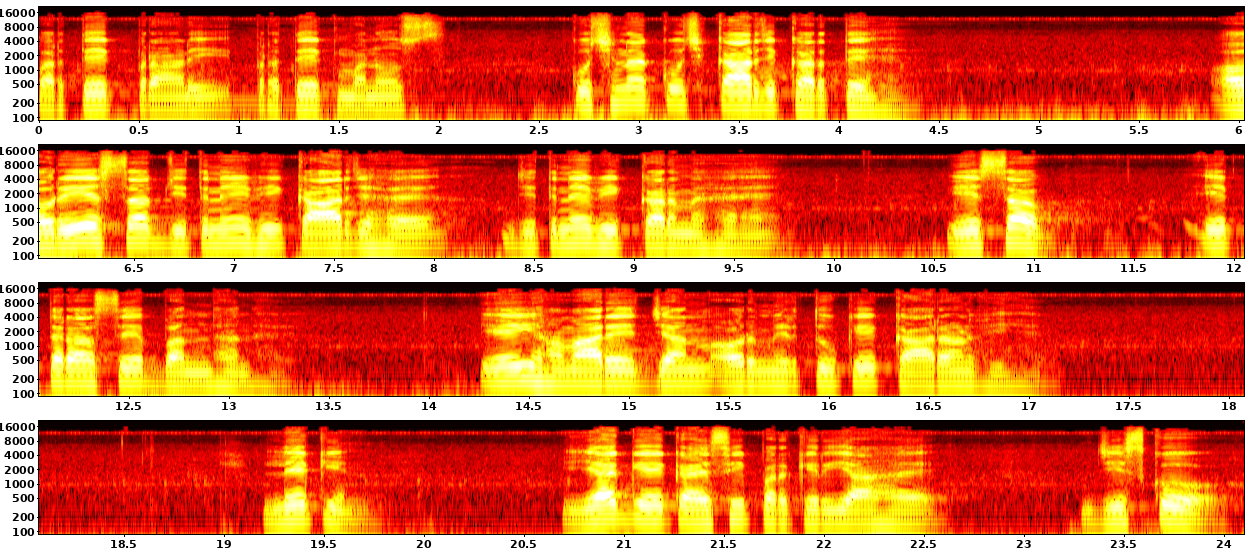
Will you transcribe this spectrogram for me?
प्रत्येक प्राणी, प्रत्येक मनुष्य कुछ ना कुछ कार्य करते हैं। और ये सब जितने भी कार्य है, जितने भी कर्म हैं, ये सब एक तरह से बंधन है। यही हमारे जन्म और मृत्यु के कारण भी हैं। लेकिन यज्ञ एक ऐसी प्रक्रिया है, जिसको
